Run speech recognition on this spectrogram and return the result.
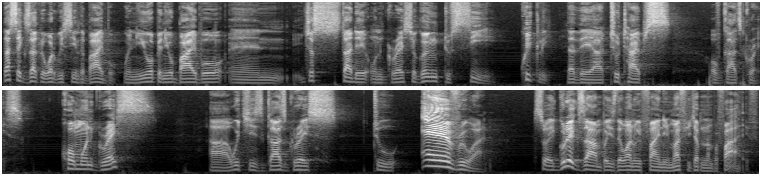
that's exactly what we see in the Bible. When you open your Bible and just study on grace, you're going to see quickly that there are two types of God's grace common grace, uh, which is God's grace to everyone. So, a good example is the one we find in Matthew chapter number 5.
